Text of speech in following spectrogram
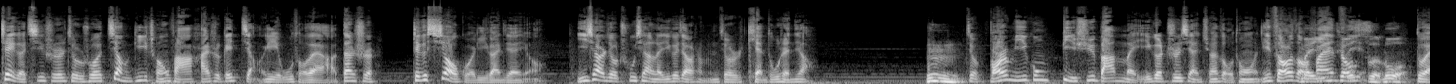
这个其实就是说降低惩罚还是给奖励无所谓啊。但是这个效果立竿见影，一下就出现了一个叫什么，就是舔图神教。嗯，就玩迷宫必须把每一个支线全走通。你走着走，发现自己死路，对？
